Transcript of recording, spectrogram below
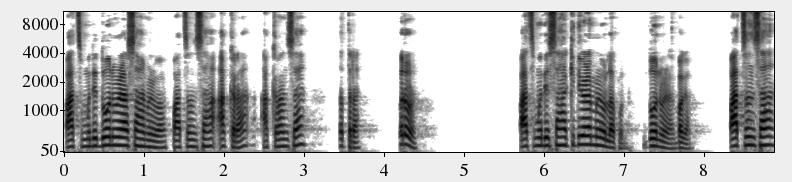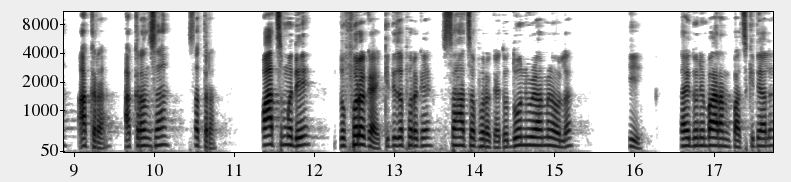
पाचमध्ये दोन वेळा सहा मिळवा. पाच आणि सहा अकरा. अकरा आणि सहा सतरा. बरोबर? पाचमध्ये सहा किती वेळा मिळवला आपण? दोन वेळा. बघा. पाच आणि सहा अकरा. अकरा आणि सहा सतरा. पाचमध्ये जो फरक आहे कितीचा फरक आहे? सहाचा फरक आहे. तो दोन वेळा मिळवला की सहा दोन्ही बारा आणि पाच किती आलं?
